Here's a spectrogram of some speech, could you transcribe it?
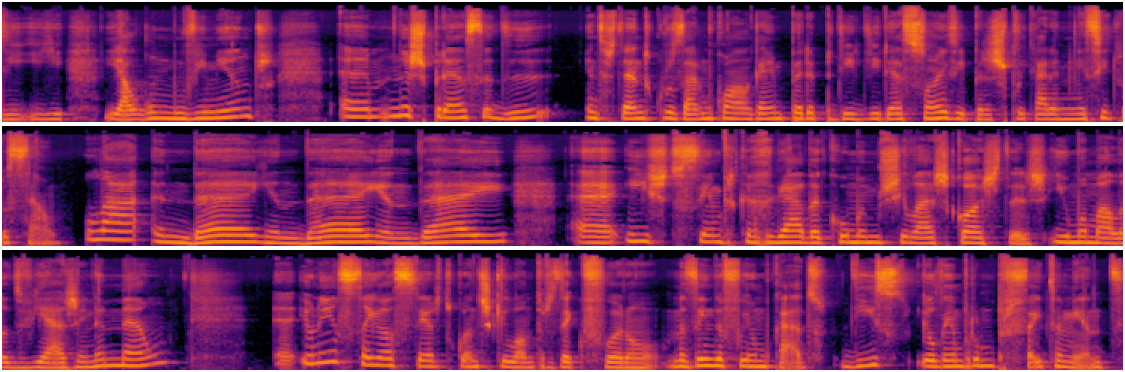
e, e, e algum movimento, um, na esperança de entretanto, cruzar-me com alguém para pedir direções e para explicar a minha situação. Lá andei, andei, andei, uh, isto sempre carregada com uma mochila às costas e uma mala de viagem na mão. Uh, eu nem sei ao certo quantos quilómetros é que foram, mas ainda foi um bocado. Disso eu lembro-me perfeitamente.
